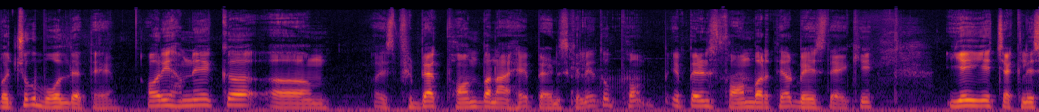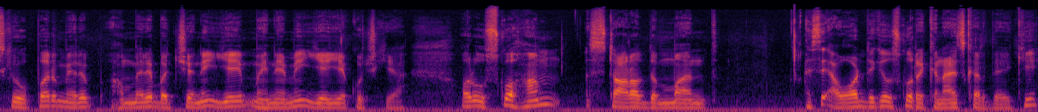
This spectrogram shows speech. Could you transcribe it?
बच्चों को बोल देते हैं। और ये हमने एक फीडबैक फॉर्म बना है पेरेंट्स के लिए। तो फॉर्म ये पेरेंट्स फॉर्म भरते हैं और भेजते हैं कि ये ये चेकलिस्ट के ऊपर मेरे हम मेरे बच्चे ने ये महीने में ये ये कुछ किया। और उसको हम स्टार ऑफ़ द मंथ ऐसे अवार्ड देके उसको रिकग्नाइज करते हैं कि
